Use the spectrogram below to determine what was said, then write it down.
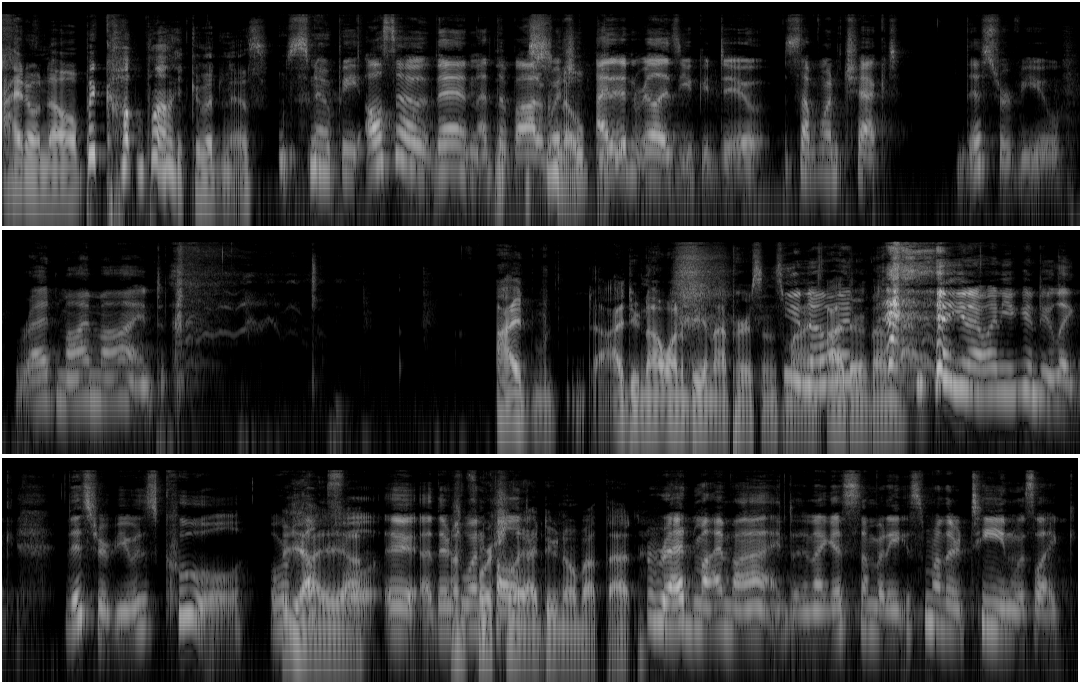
I don't know, but co- my goodness. Snoopy. Also, then at the bottom, which I didn't realize you could do, someone checked this review read my mind. I, I do not want to be in that person's You mind, either of them. you know, when you can do like this review is cool or Yeah, yeah, yeah. Uh, there's one Unfortunately, called I do know about that. read my mind, and I guess somebody, some other teen was like,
